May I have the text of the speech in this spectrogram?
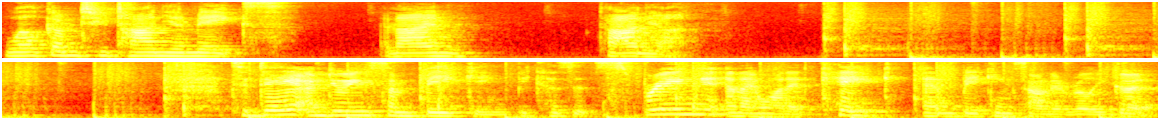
Welcome to Tanya Makes, and I'm Tanya. Today I'm doing some baking because it's spring and I wanted cake and baking sounded really good.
